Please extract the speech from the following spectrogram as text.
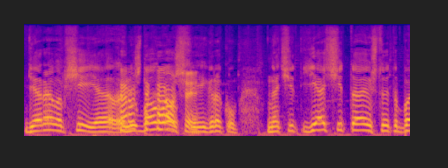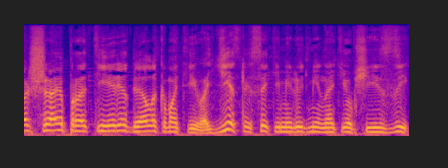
Диара вообще, я Хорош любовался игроком. Значит, я считаю, что это большая потеря для Локомотива. Если с этими людьми найти общий язык,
